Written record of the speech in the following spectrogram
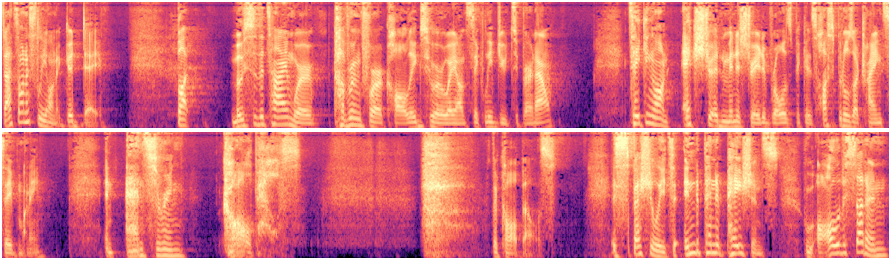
that's honestly on a good day. But most of the time, we're covering for our colleagues who are away on sick leave due to burnout, taking on extra administrative roles because hospitals are trying to save money, and answering call bells. the call bells, especially to independent patients who all of a sudden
